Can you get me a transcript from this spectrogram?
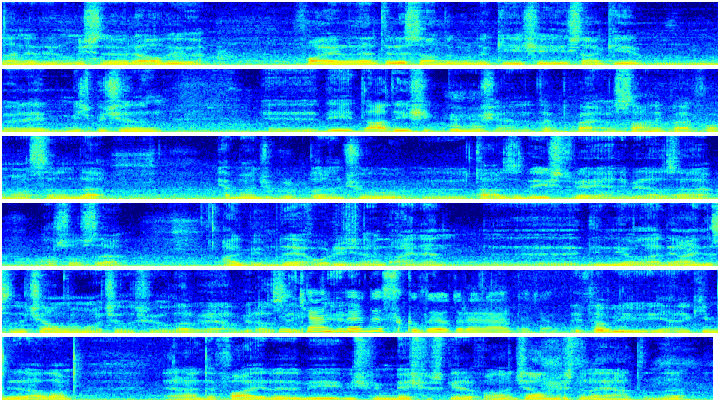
zannediyorum işte öyle alıyor. Fire'ın enteresandı buradaki şeyi sanki böyle Mitch Mitchell'ın e, değil, daha değişik bulmuş yani tabii per- sahne performanslarında yabancı grupların çoğu e, tarzı değiştiriyor yani biraz daha nasıl olsa albümde orijinal aynen e, dinliyorlar diye aynısını çalmamaya çalışıyorlar veya biraz ekleyerek. Kendileri de sıkılıyordur herhalde canım. E tabii yani kim bilir adam herhalde Fire'ı bir 3500 kere falan çalmıştır hayatında.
